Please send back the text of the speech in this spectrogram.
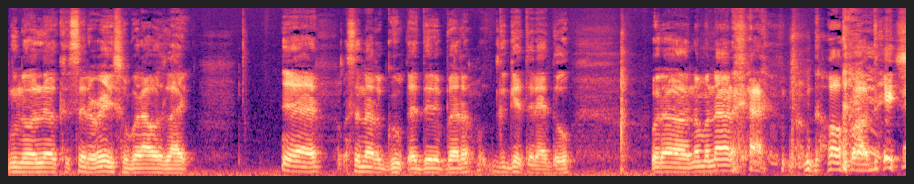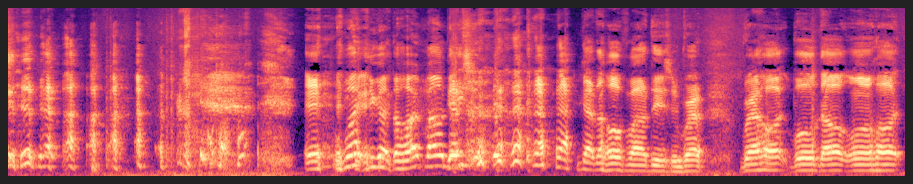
you know, a little consideration, but I was like, yeah, it's another group that did it better. We'll get to that though. But uh, number nine, I got the Hall Foundation. What? You got the Hart Foundation? got the Hart foundation, bro. Bret Hart, Bulldog, Owen Hart,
